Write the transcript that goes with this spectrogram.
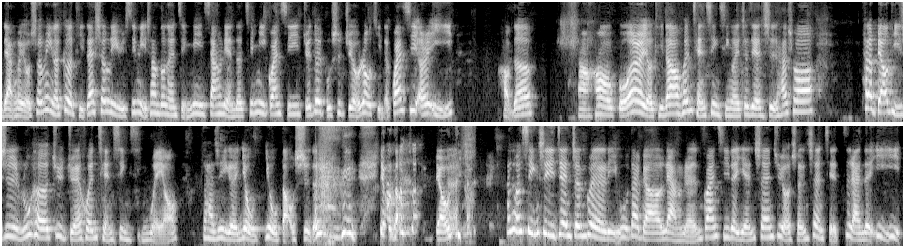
两个有生命的个体在生理与心理上都能紧密相连的亲密关系，绝对不是只有肉体的关系而已。好的。然后国二有提到婚前性行为这件事，他说他的标题是如何拒绝婚前性行为哦，这还是一个诱诱导式的 诱导标题。他说：“性是一件珍贵的礼物，代表两人关系的延伸，具有神圣且自然的意义。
